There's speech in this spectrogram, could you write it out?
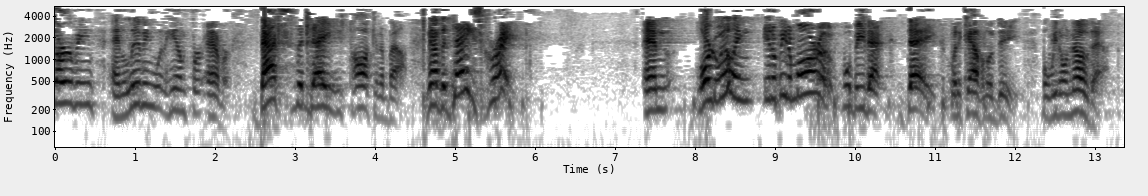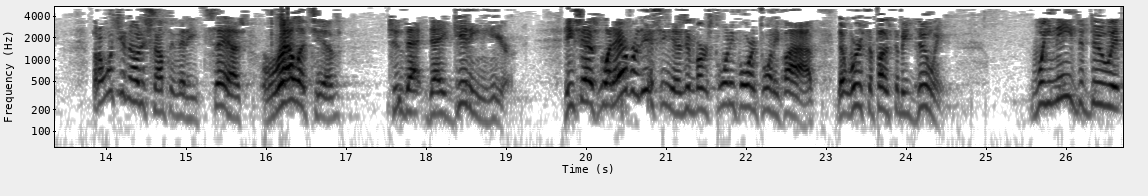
serving and living with Him forever. That's the day He's talking about. Now the day's great. And Lord willing, it'll be tomorrow will be that day with a capital D. But we don't know that. But I want you to notice something that he says relative to that day getting here. He says, whatever this is in verse 24 and 25 that we're supposed to be doing, we need to do it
